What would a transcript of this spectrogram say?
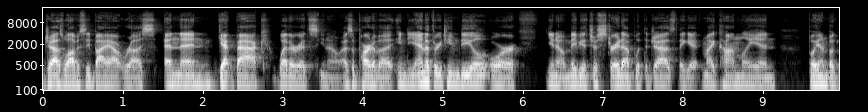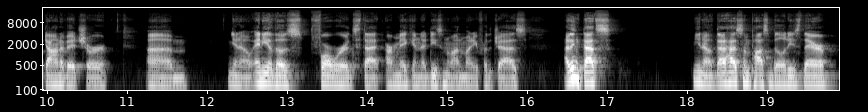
Jazz will obviously buy out Russ and then get back, whether it's, you know, as a part of a Indiana three team deal or, you know, maybe it's just straight up with the Jazz. They get Mike Conley and Bojan Bogdanovic or, um, you know, any of those forwards that are making a decent amount of money for the Jazz. I think that's, you know, that has some possibilities there.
